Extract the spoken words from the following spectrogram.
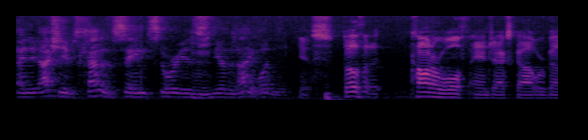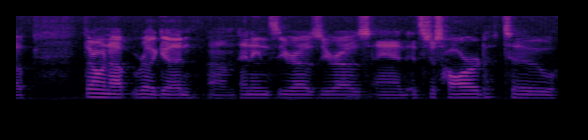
and it actually it was kind of the same story as Mhm. the other night, wasn't it? Yes, both uh, Connor Wolf and Jack Scott were both throwing up really good um, innings, zeros, zeros, and it's just hard to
